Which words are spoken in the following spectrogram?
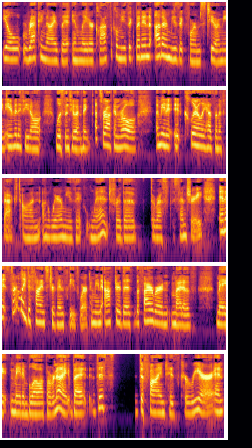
you'll recognize it in later classical music, but in other music forms too. I mean, even if you don't listen to it and think that's rock and roll, I mean, it, it clearly has an effect on, on where music went for the the rest of the century. And it certainly defines Stravinsky's work. I mean, after this, the Firebird might have made, made him blow up overnight, but this defined his career. And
